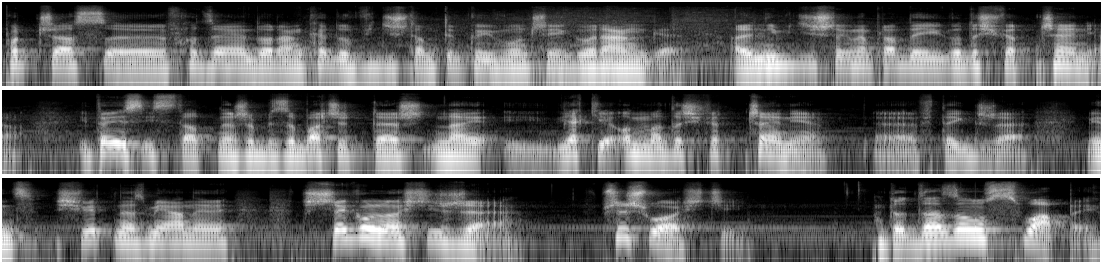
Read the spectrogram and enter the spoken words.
podczas e, wchodzenia do rankedu widzisz tam tylko i wyłącznie jego rangę, ale nie widzisz tak naprawdę jego doświadczenia. I to jest istotne, żeby zobaczyć też, na jakie on ma doświadczenie e, w tej grze. Więc świetne zmiany, w szczególności, że w przyszłości dodadzą słapy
